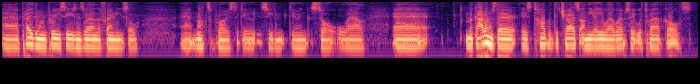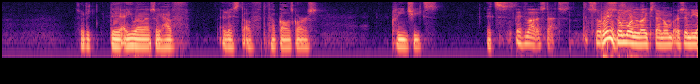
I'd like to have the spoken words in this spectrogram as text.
Uh, played them in pre-season as well in the friendly, so uh, not surprised to do see them doing so well. Uh, McAdams there is top of the charts on the AUL website with 12 goals. So the, the AUL website have a list of the top goal scorers, clean sheets. It's They've a lot of stats. So Brilliant. someone likes their numbers in the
